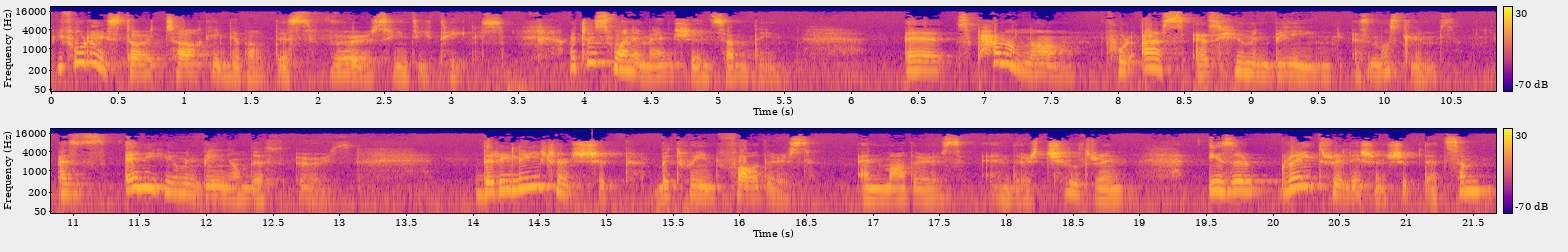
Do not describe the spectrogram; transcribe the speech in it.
Before I start talking about this verse in details, I just want to mention something. Uh, subhanallah, for us as human beings, as Muslims, as any human being on this earth, the relationship between fathers and mothers and their children is a great relationship that some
